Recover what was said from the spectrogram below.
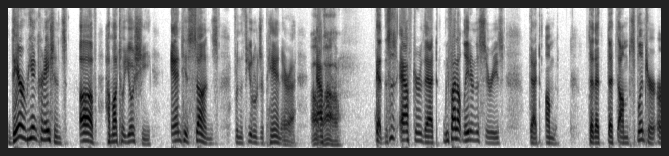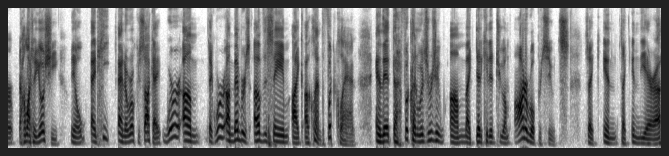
they're reincarnations of Hamato Yoshi and his sons from the feudal Japan era. Oh After- wow. Yeah, this is after that. We find out later in the series that um that that, um Splinter or Hamato Yoshi, you know, and he and Oroku were um like we're um, members of the same like uh, clan, the Foot Clan, and that the Foot Clan was originally um like dedicated to um honorable pursuits. It's like in it's like in the era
